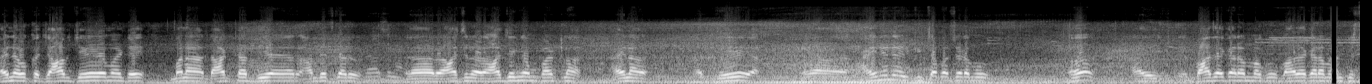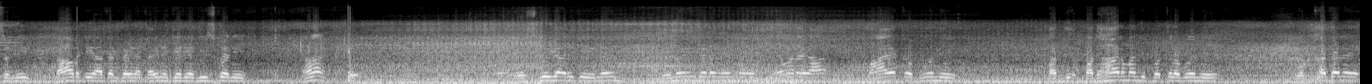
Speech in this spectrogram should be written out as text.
ఆయన ఒక జాబ్ చేయడం అంటే మన డాక్టర్ బిఆర్ అంబేద్కర్ రాసిన. రాజ్యాంగం పట్ల ఆయన ఆయననే కించపరచడము. అది బాధాకరం మాకు బాధాకరం అనిపిస్తుంది. కాబట్టి అతని పైన తగిన చర్య తీసుకొని ఎస్పీ గారికి వినయం- వినయించడం ఏమ- ఏమనగా మా యొక్క భూమి పది పదహారు మంది పొత్తుల భూమి ఒక్కతనే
